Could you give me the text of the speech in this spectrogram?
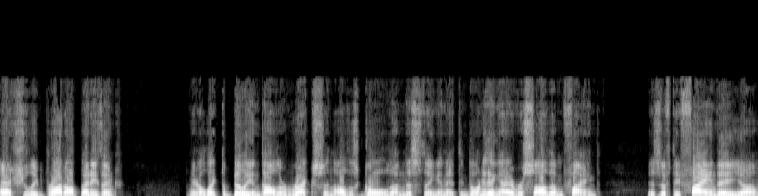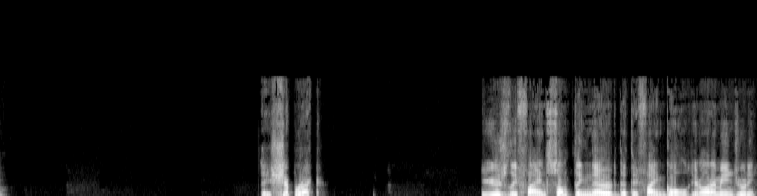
actually brought up anything? You know, like the billion dollar wrecks and all this gold on this thing and that thing. The only thing I ever saw them find is if they find a uh, a shipwreck, you usually find something there that they find gold. You know what I mean, Judy?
